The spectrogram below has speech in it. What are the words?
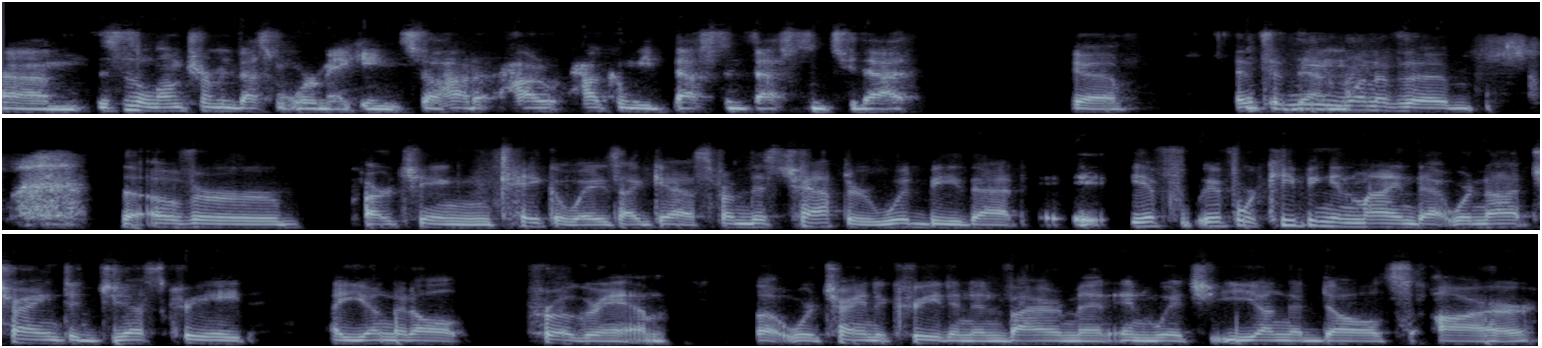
Um, this is a long term investment we're making. So how do, how how can we best invest into that? Yeah, and to me, one of the the overarching takeaways, I guess, from this chapter would be that if if we're keeping in mind that we're not trying to just create a young adult program, but we're trying to create an environment in which young adults are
